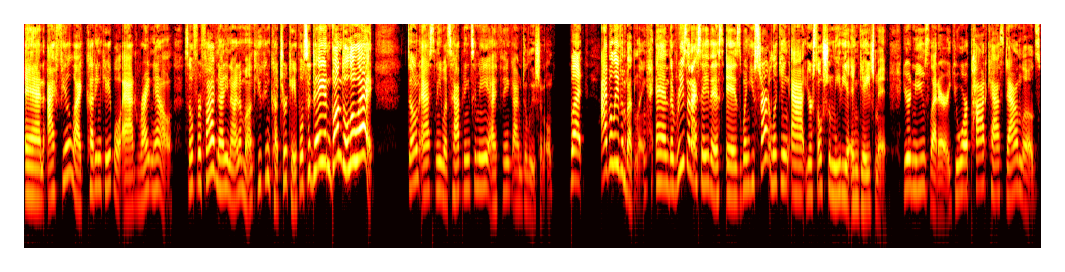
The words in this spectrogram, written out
and I feel like cutting cable ad right now. So for $5.99 a month, you can cut your cable today and bundle away. Don't ask me what's happening to me. I think I'm delusional. But I believe in bundling. And the reason I say this is when you start looking at your social media engagement, your newsletter, your podcast downloads,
